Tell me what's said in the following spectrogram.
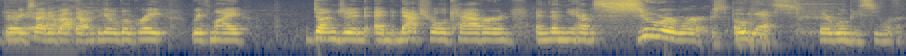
Very excited about that. I think it will go great with my dungeon and natural cavern, and then you have sewer works. Oh yes, there will be sewer.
